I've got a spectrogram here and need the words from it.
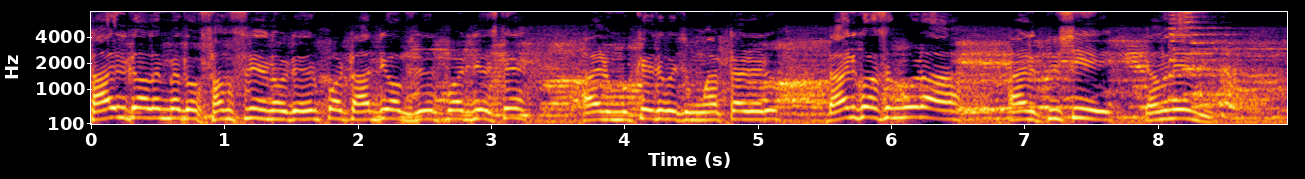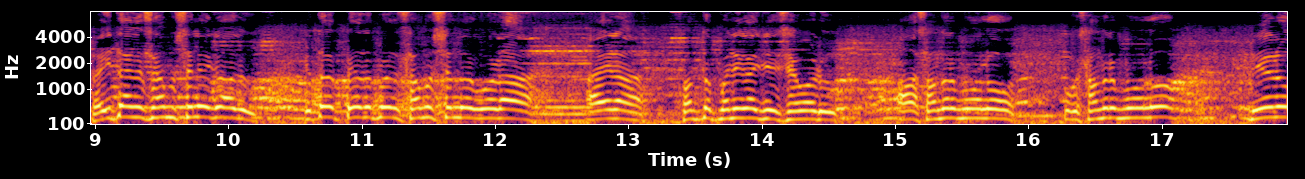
కావలి కాలం మీద ఒక సంస్థ నేను ఒకటి ఏర్పాటు ఆర్డీ ఆఫీస్ ఏర్పాటు చేస్తే ఆయన ముఖ్య అతిథిగా వచ్చి మాట్లాడాడు. దానికోసం కూడా ఆయన కృషి ఎనలేంది రైతాంగ సమస్యలే కాదు ఇతర పేద పేద సమస్యల్లో కూడా ఆయన సొంత పనిగా చేసేవాడు. ఆ సందర్భంలో ఒక సందర్భంలో నేను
